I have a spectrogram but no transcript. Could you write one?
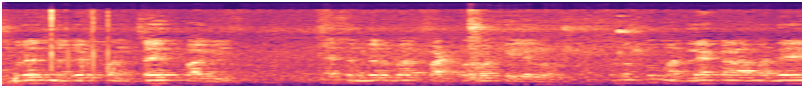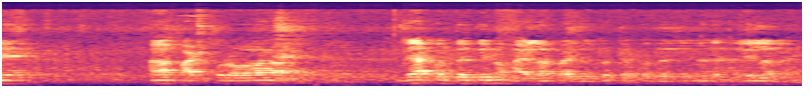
उमरज नगर पंचायत त्या या संदर्भात पाठपुरावा केलेला होता. परंतु मधल्या काळामध्ये हा पाठपुरावा ज्या पद्धतीनं व्हायला पाहिजे होतं त्या पद्धतीनं झालेला नाही.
